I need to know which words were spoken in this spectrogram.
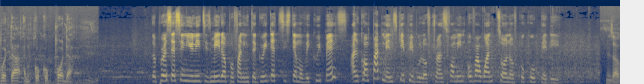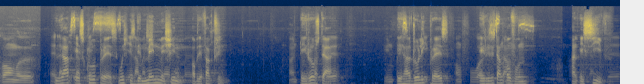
butter and cocoa powder. The processing unit is made up of an integrated system of equipment and compartments capable of transforming over one ton of cocoa per day. Nous euh, We have a screw press, which is the main machine of the factory, a roaster, a hydraulic press, a resistant oven, and a sieve.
